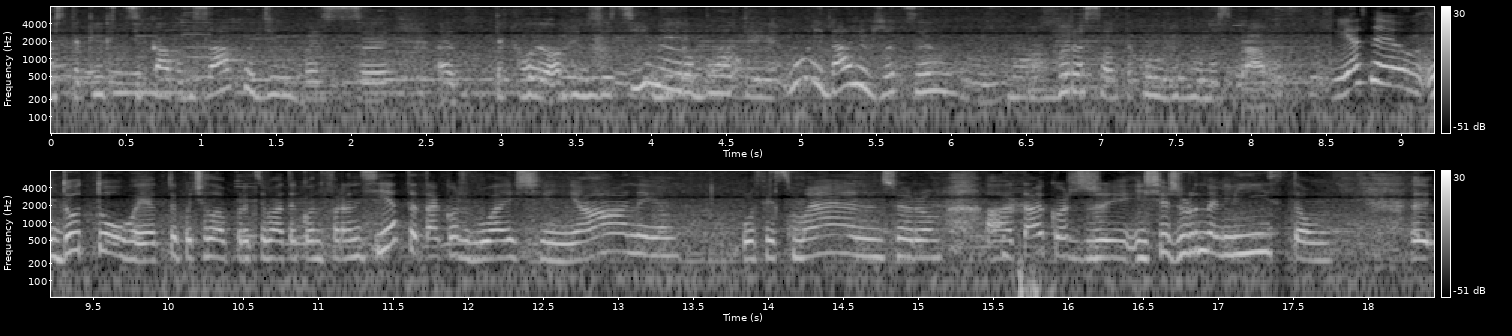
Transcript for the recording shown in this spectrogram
ось таких цікавих заходів, без е, такої організаційної роботи. Ну і далі вже це виросло в таку улюблену справу. Я знаю, до того, як ти почала працювати конференсьє, ти також була ще нянею, офіс-менеджером, а також і ще журналістом. Е,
